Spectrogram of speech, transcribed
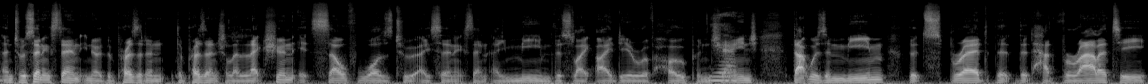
And to a certain extent, you know, the president, the presidential election itself was to a certain extent a meme. This like idea of hope and Yeah. change. That was a meme that spread, that that had virality,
